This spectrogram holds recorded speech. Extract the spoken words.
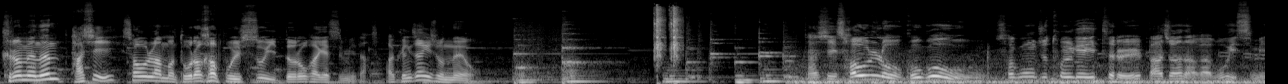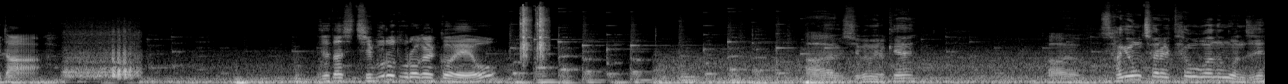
그러면은 다시 서울로 한번 돌아가 볼 수 있도록 하겠습니다. 아 굉장히 좋네요 다시 서울로 고고 서공주 톨게이트를 빠져나가고 있습니다. 이제 다시 집으로 돌아갈 거예요. 아 지금 이렇게 아유, 상용차를 타고 가는 건지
